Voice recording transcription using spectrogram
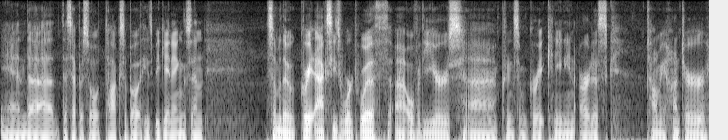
And uh, this episode talks about his beginnings and some of the great acts he's worked with uh, over the years, uh, including some great Canadian artists, Tommy Hunter,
